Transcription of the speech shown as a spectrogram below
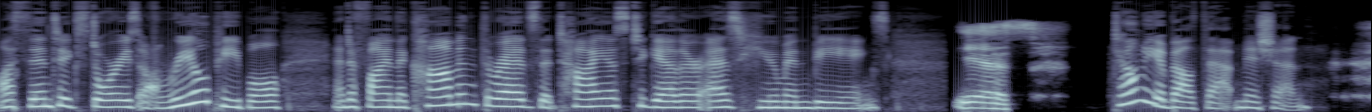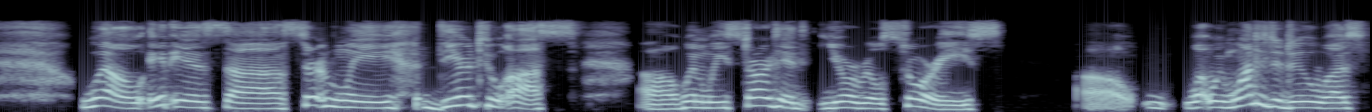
authentic stories of real people and to find the common threads that tie us together as human beings. Yes. Tell me about that mission. Well, it is uh, certainly dear to us. Uh, when we started Your Real Stories, uh, what we wanted to do was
